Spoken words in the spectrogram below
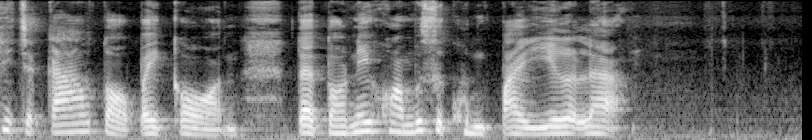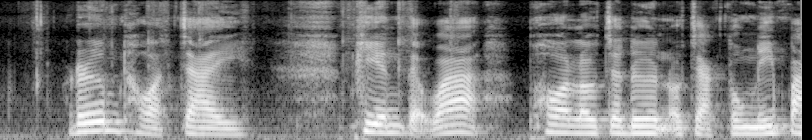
ที่จะก้าวต่อไปก่อน แต่ตอนนี้ความรู้สึกคุณไปเยอะละเริ่มถอดใจ เพียงแต่ว่าพอเราจะเดินออกจากตรงนี้ไป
